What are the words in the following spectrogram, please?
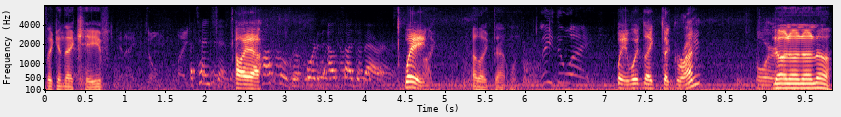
Like in that cave. Attention. Oh yeah. Hostiles reported outside the barracks. Wait, I like that one. Lead the way. wait, what like the grunt? Or No, no, no, no.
